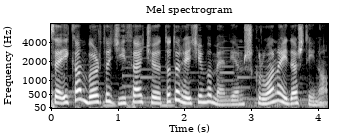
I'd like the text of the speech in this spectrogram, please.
se i kanë bërë të gjitha që të tërheqin vëmendjen, shkruan Aida Shtino.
